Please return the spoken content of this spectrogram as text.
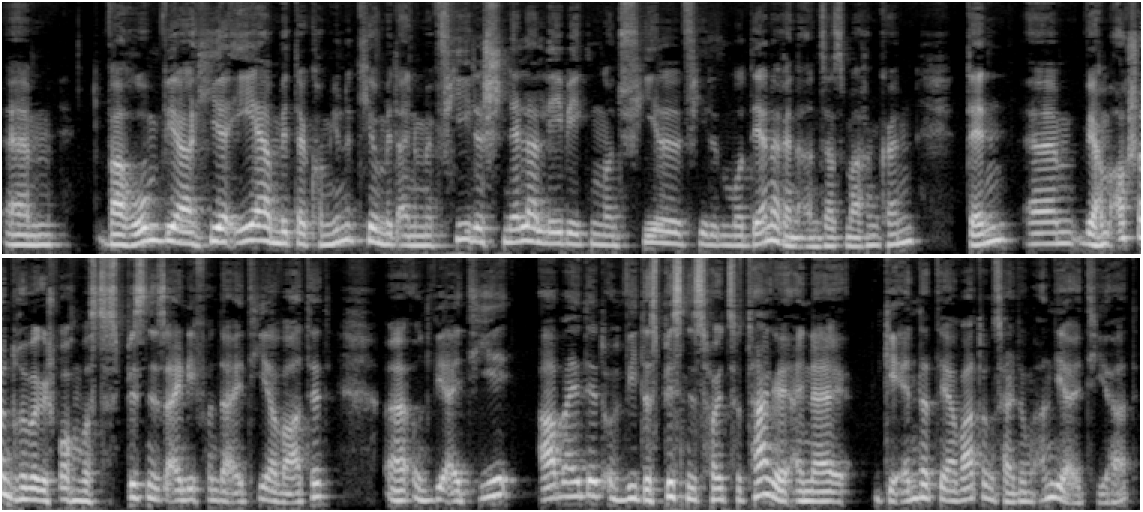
ähm, warum wir hier eher mit der Community und mit einem viel schneller lebigen und viel, viel moderneren Ansatz machen können. Denn ähm, wir haben auch schon drüber gesprochen, was das Business eigentlich von der IT erwartet äh, und wie IT arbeitet und wie das Business heutzutage eine geänderte Erwartungshaltung an die IT hat.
